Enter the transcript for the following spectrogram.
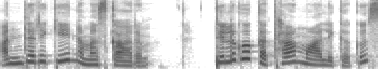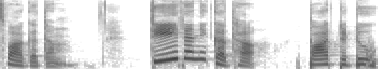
అందరికీ నమస్కారం. తెలుగు కథా మాలికకు స్వాగతం. తీరని కథ పార్ట్ టూ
